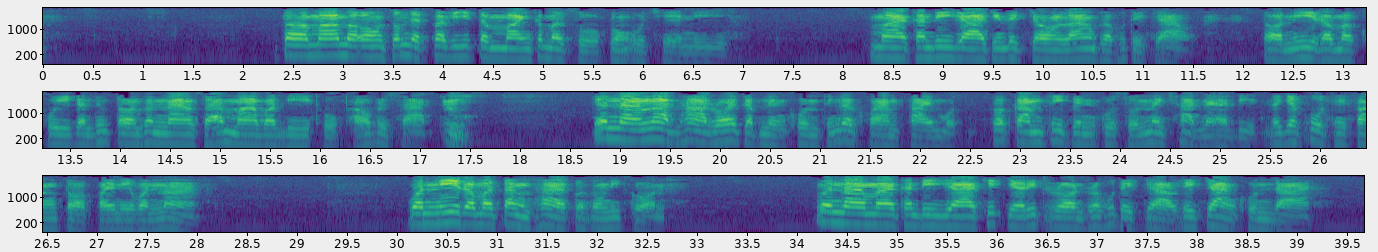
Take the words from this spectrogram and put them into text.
ต่อมามื่องค์สมเด็จพระวิจิตมานก็มาสู่กรุงอุเชนี มาคันธียาจึงได้จองล้างพระพุทธเจ้า ตอนนี้เรามาคุยกันถึงตอนพระนางสามาวดีถูกเผาประสาทเจ้านางนาดห้าร้อยกับหนึ่งคนถึงกับความตายหมด เพราะกรรมที่เป็นกุศลในชาติในอดีต และจะพูดให้ฟังต่อไปในวันหน้า วันนี้เรามาตั้งท่าก็ตรงนี้ก่อนเมื่อนางมาคันธียาคิดจะริดรอนพระพุทธเจ้าได้จ้างคนด่า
